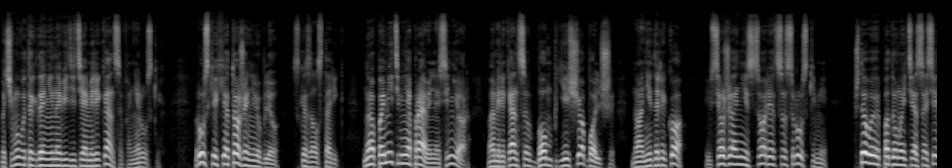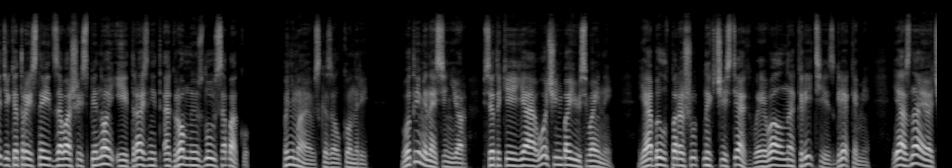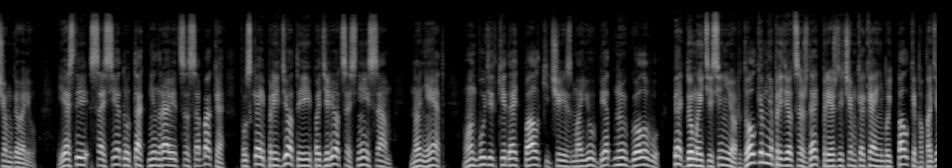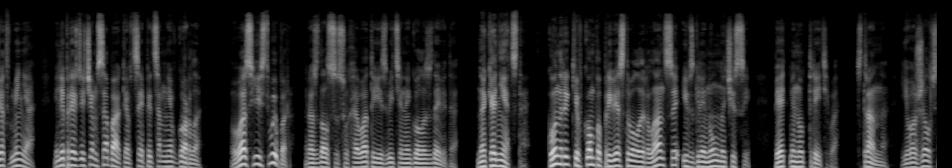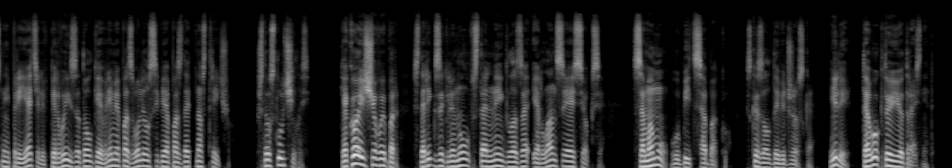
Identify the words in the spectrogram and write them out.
Почему вы тогда ненавидите американцев, а не русских? «Русских я тоже не люблю», — сказал старик. «Но поймите меня правильно, сеньор. У американцев бомб еще больше, но они далеко, и все же они ссорятся с русскими. Что вы подумаете о соседе, который стоит за вашей спиной и дразнит огромную злую собаку?» «Понимаю», — сказал Коннери. «Вот именно, сеньор. Все-таки я очень боюсь войны. Я был в парашютных частях, воевал на Крите с греками. Я знаю, о чем говорю. Если соседу так не нравится собака, пускай придет и подерется с ней сам. Но нет, он будет кидать палки через мою бедную голову. Как думаете, сеньор, долго мне придется ждать, прежде чем какая-нибудь палка попадет в меня? Или прежде чем собака вцепится мне в горло? «У вас есть выбор», — раздался суховатый язвительный голос Дэвида. «Наконец-то!» Конрад кивком поприветствовал ирландца и взглянул на часы. Пять минут третьего. Странно. Его желчный приятель впервые за долгое время позволил себе опоздать на встречу. Что случилось? «Какой еще выбор?» Старик заглянул в стальные глаза ирландца и осекся. «Самому убить собаку», — сказал Дэвид жестко. «Или того, кто ее дразнит».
